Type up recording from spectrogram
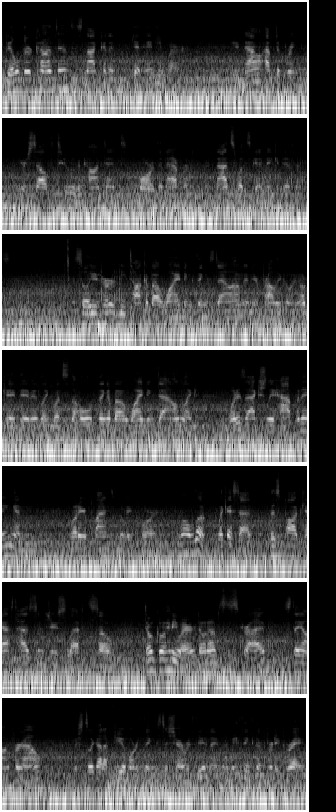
build their content is not going to get anywhere. You now have to bring yourself to the content more than ever, and that's what's going to make a difference. So you heard me talk about winding things down, and you're probably going, "Okay, David, like, what's the whole thing about winding down? Like, what is actually happening?" And what are your plans moving forward? Well, look, like I said, this podcast has some juice left, so don't go anywhere. Don't unsubscribe. Stay on for now. We've still got a few more things to share with you, and, and we think they're pretty great.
